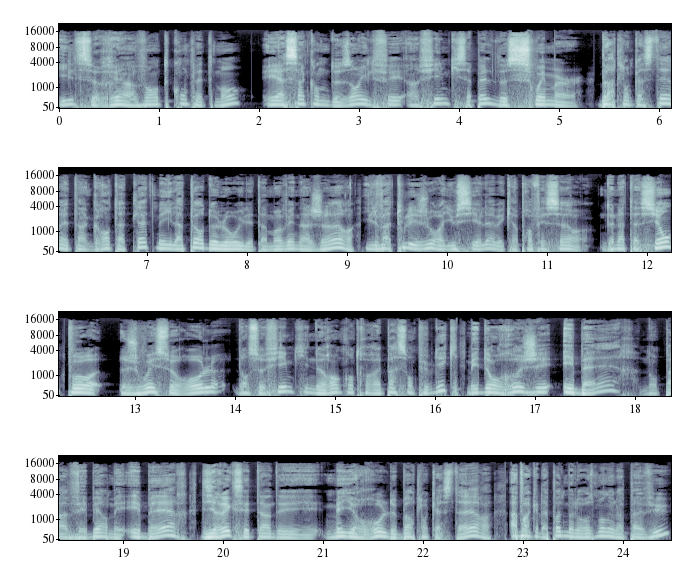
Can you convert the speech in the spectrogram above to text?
il se réinvente complètement, et à 52 ans, il fait un film qui s'appelle The Swimmer. Burt Lancaster est un grand athlète, mais il a peur de l'eau, il est un mauvais nageur. Il va tous les jours à UCLA avec un professeur de natation pour jouer ce rôle dans ce film qui ne rencontrerait pas son public, mais dont Roger Hébert, non pas Weber mais Hébert, dirait que c'est un des meilleurs rôles de Burt Lancaster. Abracadapod malheureusement ne l'a pas vu,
